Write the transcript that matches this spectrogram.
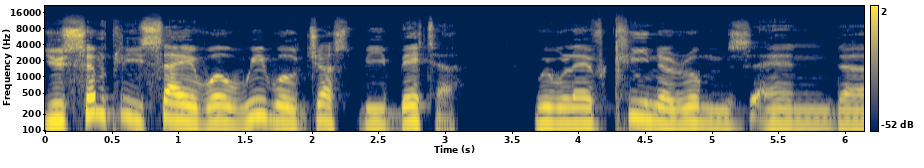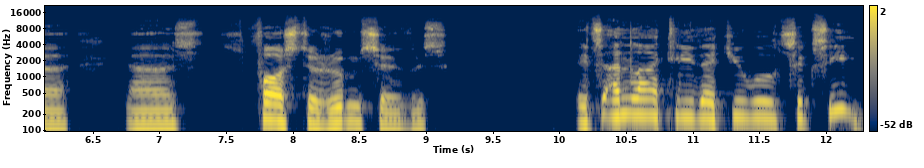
you simply say, well, we will just be better. We will have cleaner rooms and uh, uh, faster room service. It's unlikely that you will succeed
